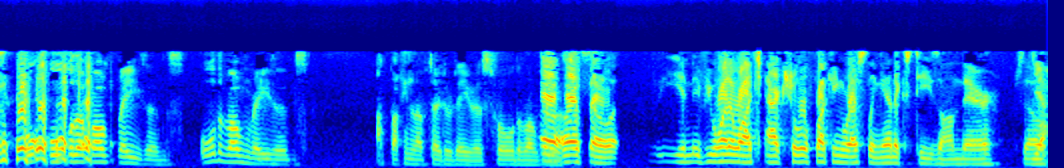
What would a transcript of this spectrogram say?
all, all the wrong reasons. All the wrong reasons. I fucking love Total Divas for all the wrong Uh, reasons. also, if you want to watch actual fucking wrestling, NXT's on there. So Yeah.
